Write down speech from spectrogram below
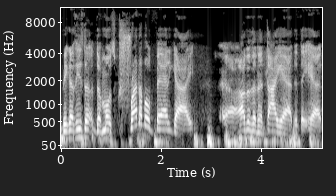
because he's the the most credible bad guy, uh, other than the dyad that they had.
